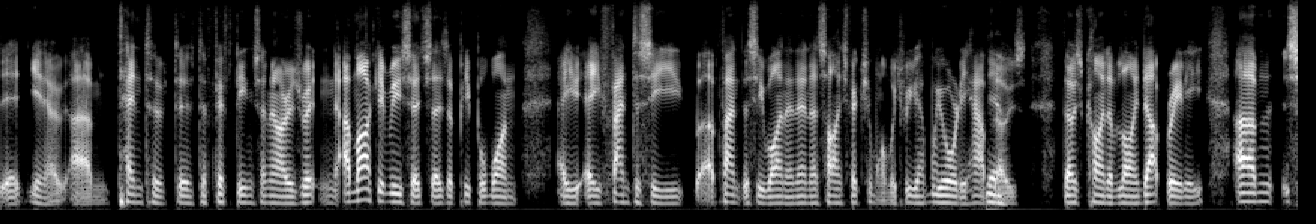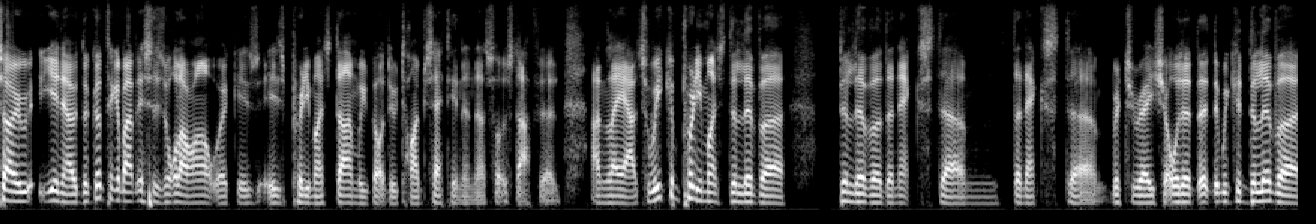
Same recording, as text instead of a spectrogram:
you know um, 10 to, to, to 15 scenarios written. Our market research says that people want a, a fantasy uh, fantasy one and then a science fiction one which we have, we already have yeah. those those kind of lined up really. Um, so you know the good thing about this is all our artwork is is pretty much done. We've got to do typesetting and that sort of stuff and, and layout. So we can pretty much deliver deliver the next um, the next um, iteration, or that we could deliver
